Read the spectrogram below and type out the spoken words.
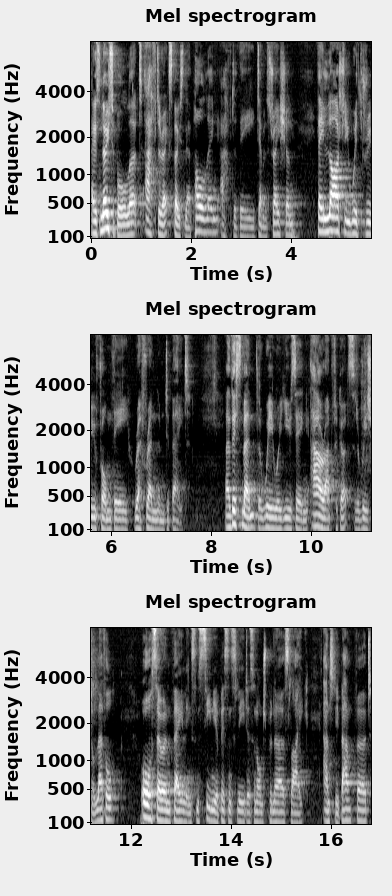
And it's notable that after exposing their polling, after the demonstration, they largely withdrew from the referendum debate. And this meant that we were using our advocates at a regional level, also unveiling some senior business leaders and entrepreneurs like Anthony Bamford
